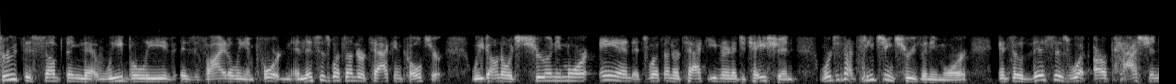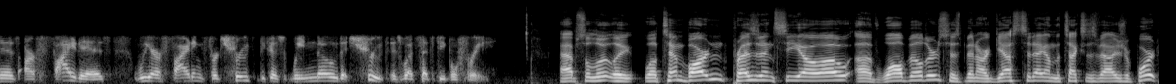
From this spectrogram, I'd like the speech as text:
Truth is something that we believe is vitally important. And this is what's under attack in culture. We don't know it's true anymore, and it's what's under attack even in education. We're just not teaching truth anymore. And so this is what our passion is, our fight is. We are fighting for truth because we know that truth is what sets people free. Absolutely. Well, Tim Barton, President COO of Wall Builders, has been our guest today on the Texas Values Report.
